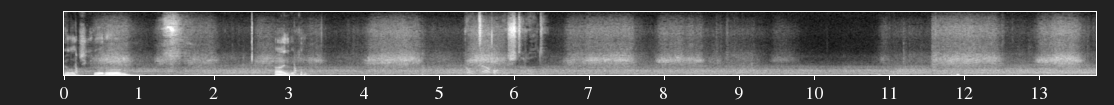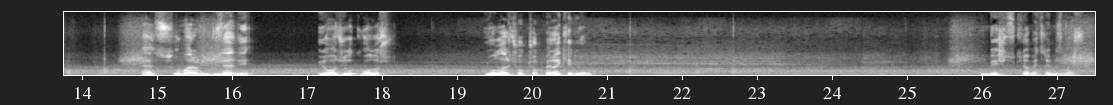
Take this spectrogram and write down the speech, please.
yola çıkıyorum. Haydi bakalım. Rota oluşturuldu. Evet, umarım güzel bir yolculuk olur. Yolları çok çok merak ediyorum. ...1500 kilometremiz var.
